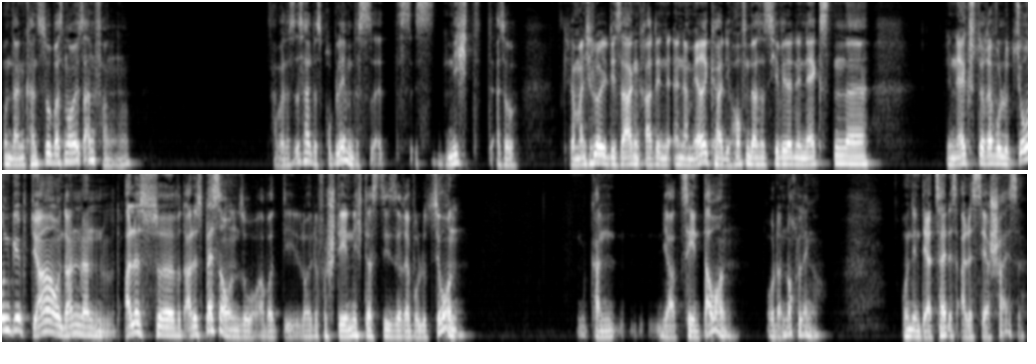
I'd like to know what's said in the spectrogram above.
Und dann kannst du was Neues anfangen. Ne? Aber das ist halt das Problem. Das, das ist nicht, also, ich habe manche Leute, die sagen, gerade in, in, Amerika, die hoffen, dass es hier wieder den nächsten, äh, die nächste Revolution gibt, ja, und dann wird alles, äh, wird alles besser und so. Aber die Leute verstehen nicht, dass diese Revolution kann Jahrzehnt dauern oder noch länger. Und in der Zeit ist alles sehr scheiße.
